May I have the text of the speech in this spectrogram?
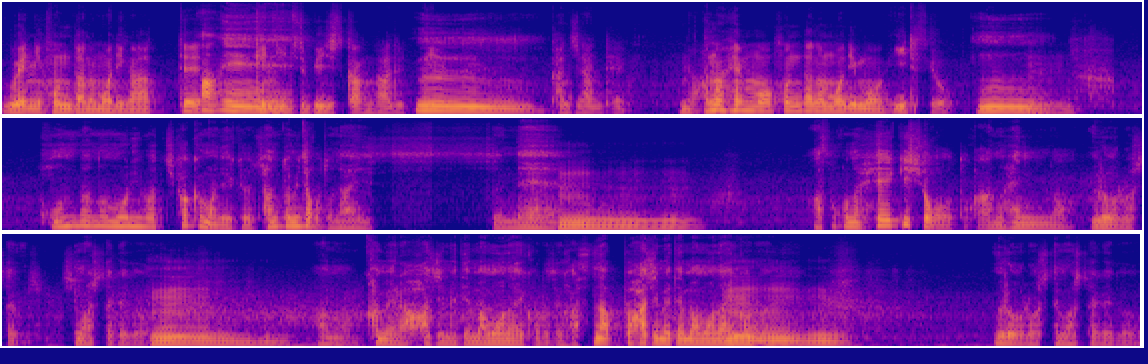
上に本田の森があってあええ。現実美術館があるってういうん。感じなんで、あの辺も本田の森もいいですよ。うん、うん。ホンダの森は近くまで行くけどちゃんと見たことないですね、うんうんあそこの兵器商とかあの辺はうろうろしたしましたけど、あのカメラ始めて間もない頃というかスナップ始めて間もない頃にうろうろしてましたけど、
